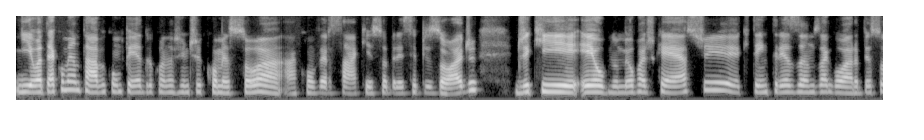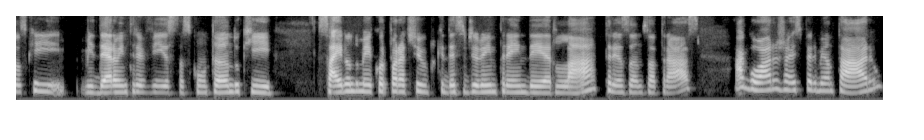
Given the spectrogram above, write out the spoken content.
E eu até comentava com o Pedro quando a gente começou a, a, conversar aqui sobre esse episódio, de que eu, no meu podcast, que tem três anos agora, pessoas que me deram entrevistas contando que saíram do meio corporativo porque decidiram empreender lá, três anos atrás, agora já experimentaram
